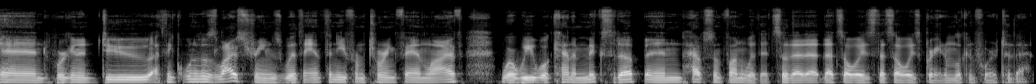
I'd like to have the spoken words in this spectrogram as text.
and we're going to do i think one of those live streams with anthony from touring fan live where we will kind of mix it up and have some fun with it so that, that that's always that's always great i'm looking forward to that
